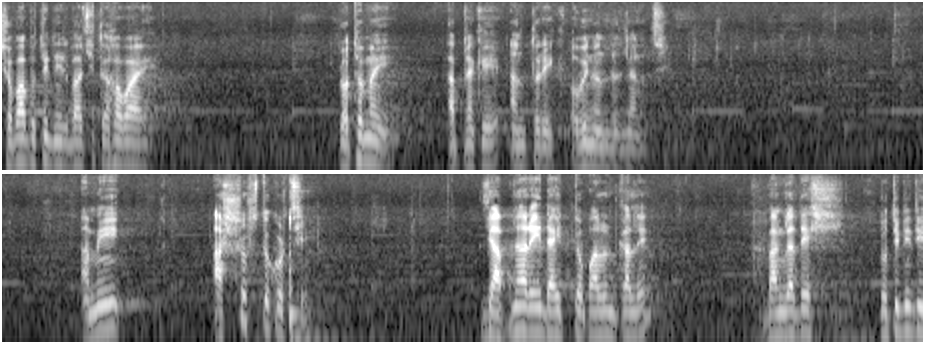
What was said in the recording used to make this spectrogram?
সভাপতি নির্বাচিত হওয়ায় প্রথমেই আপনাকে আন্তরিক অভিনন্দন জানাচ্ছি। আমি আশ্বস্ত করছি যে আপনার এই দায়িত্ব পালনকালে বাংলাদেশ প্রতিনিধি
